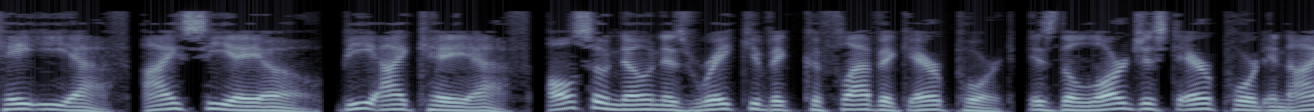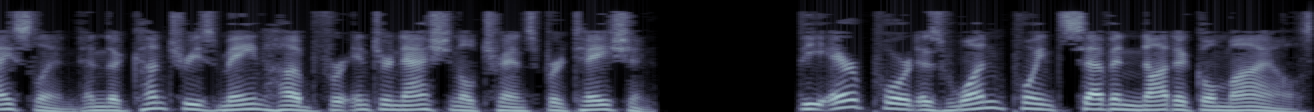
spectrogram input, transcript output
KEF, ICAO, BIKF, also known as Reykjavik Keflavik Airport, is the largest airport in Iceland and the country's main hub for international transportation. The airport is 1.7 nautical miles,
